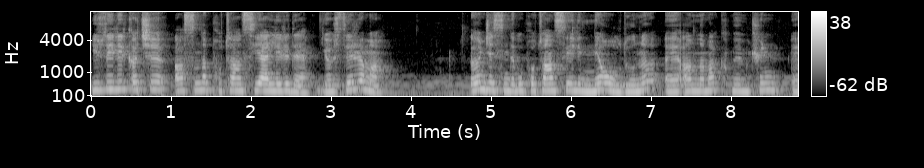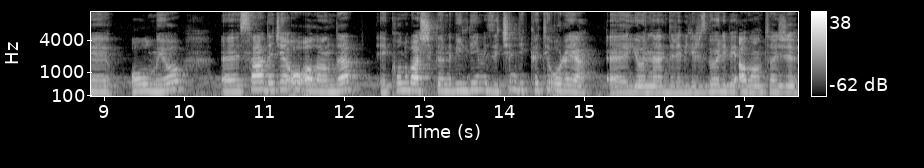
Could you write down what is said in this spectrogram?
%50'lik açı aslında potansiyelleri de gösterir ama öncesinde bu potansiyelin ne olduğunu e, anlamak mümkün e, olmuyor. E, sadece o alanda e, konu başlıklarını bildiğimiz için dikkati oraya e, yönlendirebiliriz. Böyle bir avantajı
